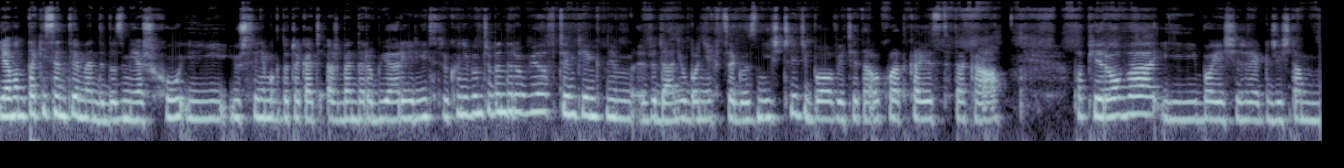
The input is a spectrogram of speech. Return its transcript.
Ja mam taki sentyment do zmierzchu i już się nie mogę doczekać, aż będę robiła reread, tylko nie wiem, czy będę robiła w tym pięknym wydaniu, bo nie chcę go zniszczyć, bo wiecie, ta okładka jest taka papierowa i boję się, że jak gdzieś tam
